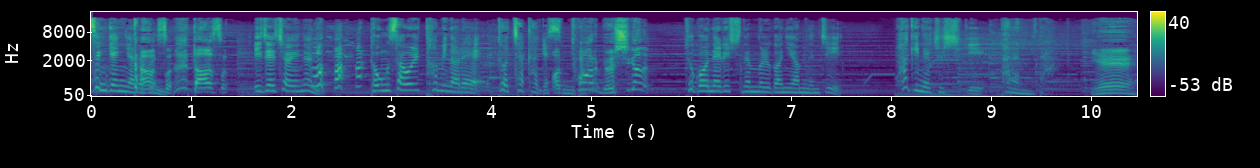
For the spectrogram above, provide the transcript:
승객 다 여러분, 왔어 다 왔어 이제 저희는 동서울 터미널에 아, 도착하겠습니다. 통화를 몇 시간 두고 내리시는 물건이 없는지 확인해 주시기 바랍니다. 예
